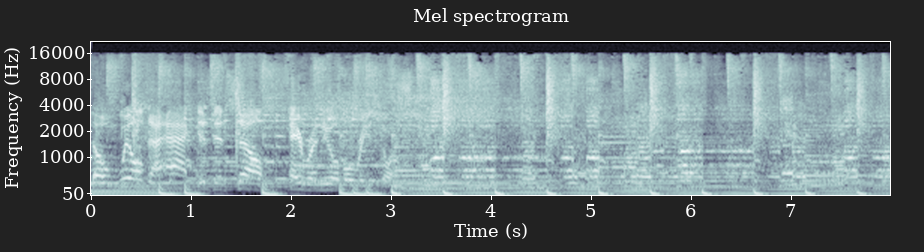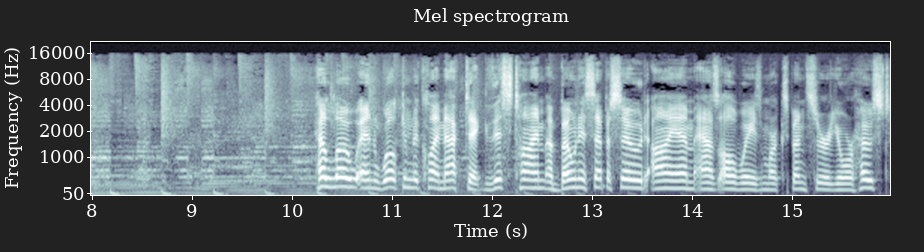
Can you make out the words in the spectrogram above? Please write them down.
the will to act is itself a renewable resource. Hello and welcome to Climactic. This time, a bonus episode. I am, as always, Mark Spencer, your host,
